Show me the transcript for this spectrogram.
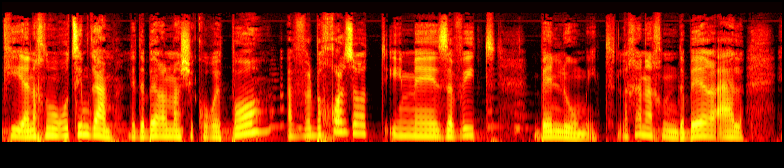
כי אנחנו רוצים גם לדבר על מה שקורה פה, אבל בכל זאת עם uh, זווית בינלאומית. לכן אנחנו נדבר על uh,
